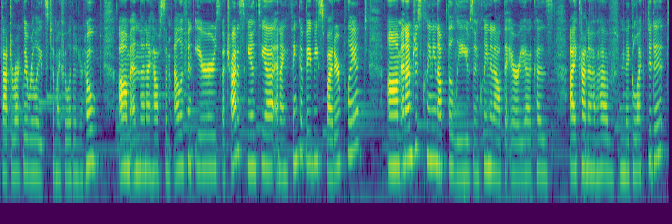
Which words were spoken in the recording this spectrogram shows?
that directly relates to my philodendron hope. Um, and then I have some elephant ears, a tradescantia, and I think a baby spider plant. Um, and I'm just cleaning up the leaves and cleaning out the area because I kind of have neglected it.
